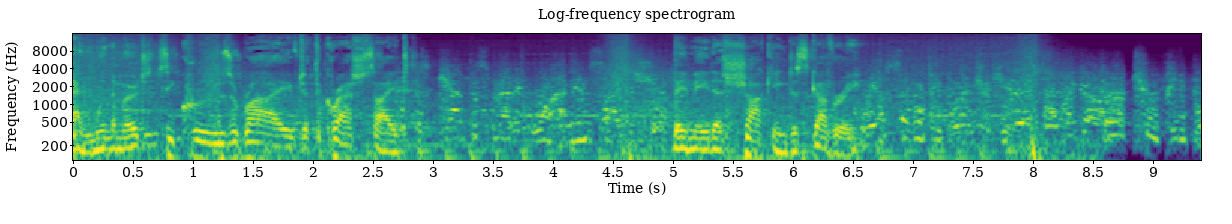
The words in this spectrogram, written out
And when emergency crews arrived at the crash site, This is Medic 1 inside the ship. they made a shocking discovery. We have several people injured here. Oh my god. There are two people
